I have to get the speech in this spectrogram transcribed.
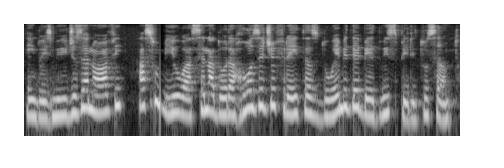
Em 2019, assumiu a senadora Rose de Freitas, do MDB do Espírito Santo.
